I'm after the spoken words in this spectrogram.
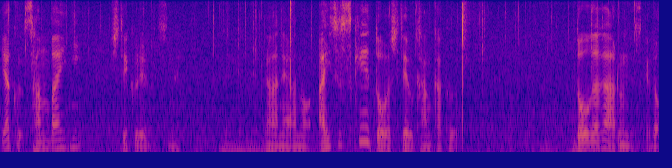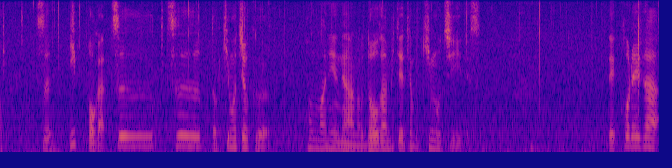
約3倍にしてくれるんですね。うんだからねあのアイススケートをしてる感覚動画があるんですけどつ一歩がツーツーっと気持ちよくほんまにねあの動画見てても気持ちいいです。でこれが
